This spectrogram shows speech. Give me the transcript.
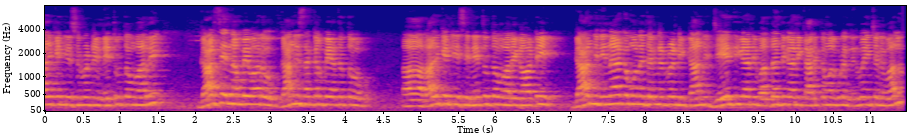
రాజకీయం చేసినటువంటి నేతృత్వం వారిది. గాడ్సే నమ్మేవారు గాంధీ సంకల్ప యాత్రతో రాజకీయం చేసే నేతృత్వం వారే కాబట్టి గాంధీ నినాకమున జరిగినటువంటి గాంధీ జయంతి కానీ వర్ధంతి కానీ కార్యక్రమాలు కూడా నిర్వహించని వాళ్ళు.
